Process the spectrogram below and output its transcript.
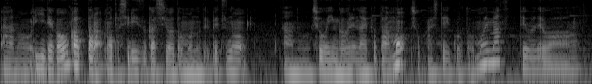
ああのいいねが多かったらまたシリーズ化しようと思うので別のあの商品が売れないパターンも紹介していこうと思います。ではでは。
